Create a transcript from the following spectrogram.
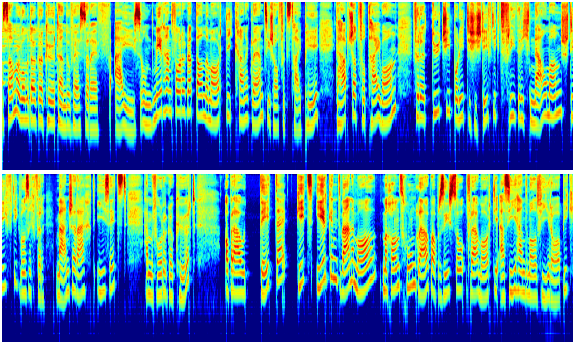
Donna Summer, die wir hier gerade gehört haben auf SRF 1. Und wir haben vorher gerade Dana Marti kennengelernt. Sie arbeitet in Taipei, in der Hauptstadt von Taiwan, für eine deutsche politische Stiftung, die Friedrich Naumann Stiftung, die sich für Menschenrechte einsetzt. Haben wir vorher gerade gehört. Aber auch dort Gibt es irgendwann einmal, man kann es kaum glauben, aber es ist so, Frau Marti, auch Sie haben mal Feierabend.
